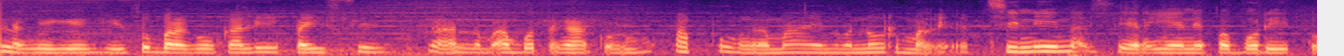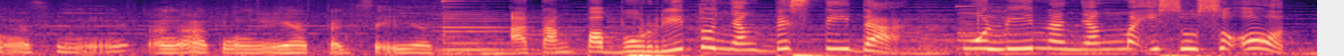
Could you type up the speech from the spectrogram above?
nagigigi sobrang ko kalipay sir. Nga nababot ang akong apo nga main normal eh. Sinina sir, iyan ang paborito nga sini. Ang akong ihatag sa iya. At ang paborito niyang bestida, muli na niyang maisusuot.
